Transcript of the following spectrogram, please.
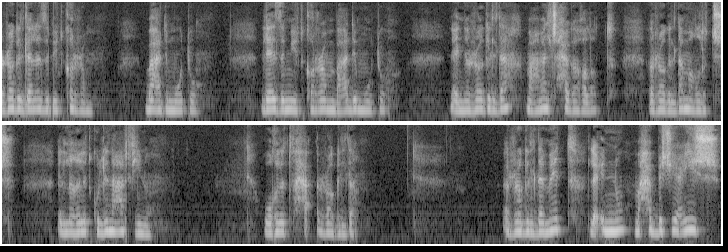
الراجل ده لازم يتكرم بعد موته لازم يتكرم بعد موته لأن الراجل ده ما عملش حاجة غلط. الراجل ده ما غلطش اللي غلط كلنا عارفينه. وغلط في حق الراجل ده. الراجل ده مات لأنه ما حبش يعيش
